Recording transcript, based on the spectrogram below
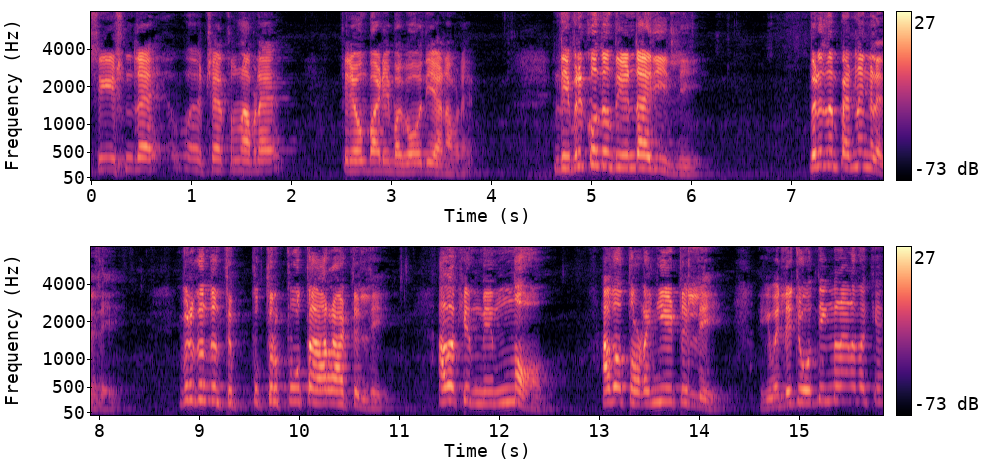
ശ്രീകൃഷ്ണന്റെ ക്ഷേത്രം അവിടെ തിരുവമ്പാടി ഭഗവതിയാണ് അവിടെ. എന്ത് ഇവർക്കൊന്നും തീണ്ടാരിയില്ലേ? ഇവരൊന്നും പെണ്ണുങ്ങളല്ലേ? ഇവർക്കൊന്നും തൃപ്പു തൃപ്പൂത്ത ആറാട്ടില്ലേ? അതൊക്കെ നിന്നോ? അതോ തുടങ്ങിയിട്ടില്ലേ? ഈ വലിയ ചോദ്യങ്ങളാണ് അതൊക്കെ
